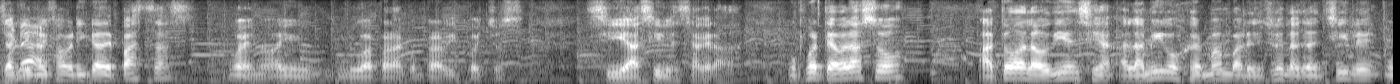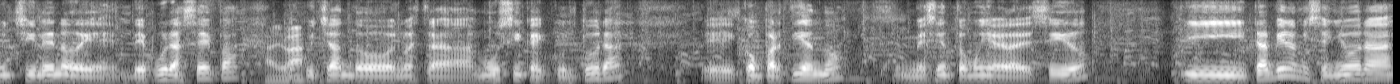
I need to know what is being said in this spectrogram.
Ya que no hay fábrica de pastas, bueno, hay un lugar para comprar bizcochos, si así les agrada. Un fuerte abrazo a toda la audiencia, al amigo Germán Valenzuela allá en Chile, un chileno de, pura cepa, escuchando nuestra música y cultura, eh, compartiendo, me siento muy agradecido. Y también a mi señora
